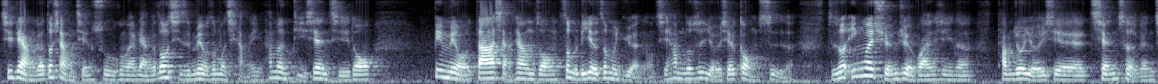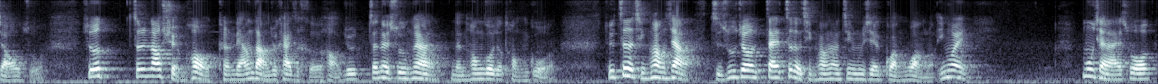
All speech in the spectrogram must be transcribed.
其实两个都想签纾困，两个都其实没有这么强硬，他们底线其实都并没有大家想象中这么离得这么远哦。其实他们都是有一些共识的，只是说因为选举的关系呢，他们就有一些牵扯跟焦灼。所以说，真正到选后，可能两党就开始和好，就针对纾困案能通过就通过。所以这个情况下，指数就在这个情况下进入一些观望了，因为。目前来说，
